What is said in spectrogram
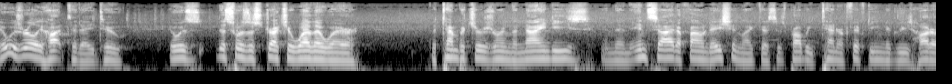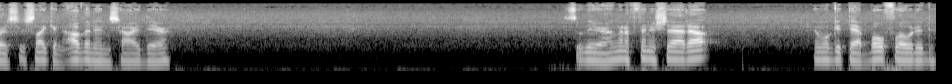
It was really hot today too. It was this was a stretch of weather where the temperatures were in the 90s and then inside a foundation like this it's probably 10 or 15 degrees hotter. It's just like an oven inside there. So there, I'm going to finish that up and we'll get that bow floated.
